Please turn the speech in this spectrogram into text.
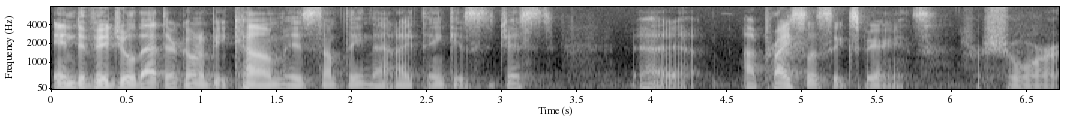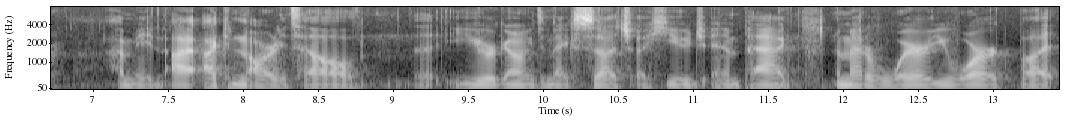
individual that they're going to become is something that i think is just uh, a priceless experience For sure. I mean, I, I can already tell you're going to make such a huge impact no matter where you work, but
